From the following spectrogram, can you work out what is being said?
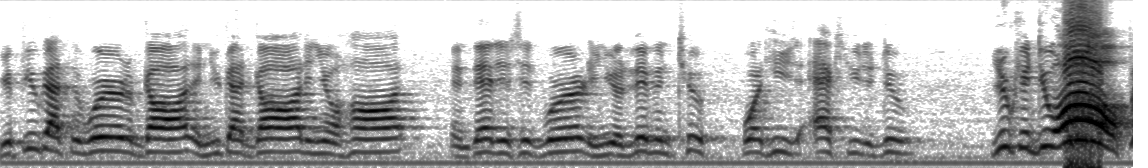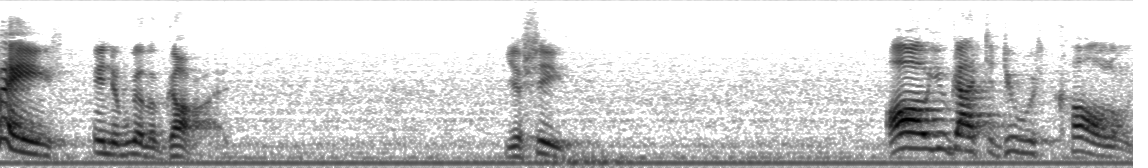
if you got the Word of God and you got God in your heart, and that is His Word, and you're living to what He's asked you to do, you can do all things in the will of God. You see, all you got to do is call on Him.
